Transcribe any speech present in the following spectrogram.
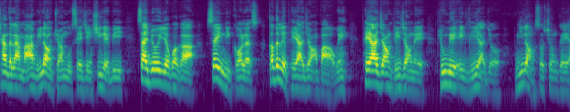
ထန်တလန်မှာမီးလောင်ကျွမ်းမှု10ချိန်ရှိခဲ့ပြီးစိုက်ပျိုးရေးရက်ကွက်ကစိတ်နီကိုလတ်ကက်သလစ်ဖះเจ้าအပါအဝင်ဖះเจ้า၄เจ้าနဲ့လူနေအိမ်400ကျော်မီးလောင်ဆုံးရှုံးခဲ့ရ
